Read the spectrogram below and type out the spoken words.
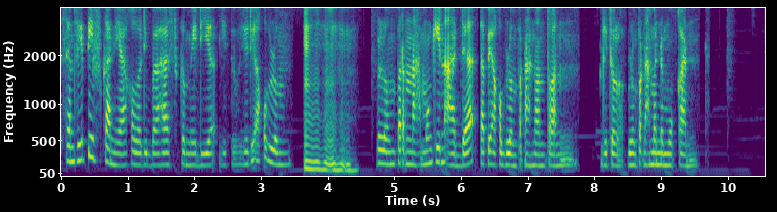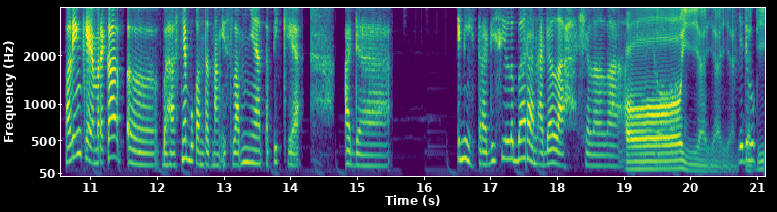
sensitif kan ya kalau dibahas ke media gitu. Jadi aku belum Hmm, belum pernah mungkin ada tapi aku belum pernah nonton gitu loh belum pernah menemukan. Paling kayak mereka eh, bahasnya bukan tentang Islamnya tapi kayak ada ini tradisi Lebaran adalah shalala oh iya iya iya. Jadi bu- jadi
